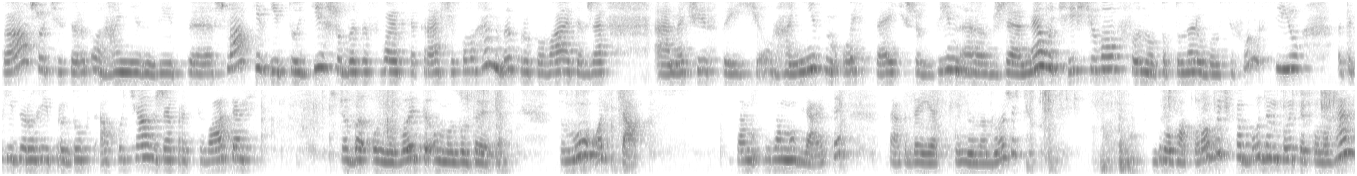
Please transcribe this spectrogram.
pH, очистить організм від е, шлаків, і тоді, щоб засвоївся кращий колаген, ви пропиваєте вже е, на чистий організм, ось цей, щоб він е, вже не очищував, ну тобто не робив цю функцію, такий дорогий продукт, а почав вже працювати, щоб оновити, омолодити. Тому ось так. Замовляйте. Так, де я кинула ножичок. Друга коробочка, будемо пити колаген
